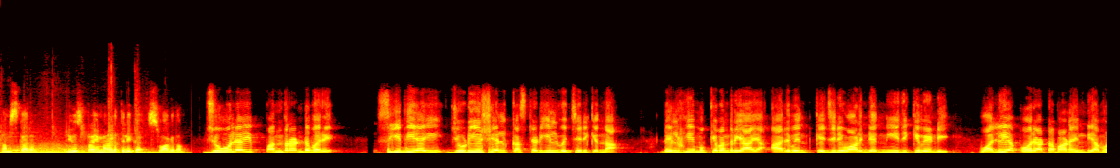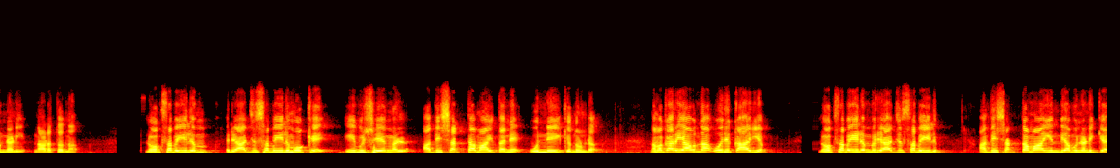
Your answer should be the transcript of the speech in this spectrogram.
നമസ്കാരം. ന്യൂസ് പ്രൈം മലയാളത്തിലേക്ക് സ്വാഗതം. ജൂലൈ പന്ത്രണ്ട് വരെ സി ബി ഐ ജുഡീഷ്യൽ കസ്റ്റഡിയിൽ വെച്ചിരിക്കുന്ന ഡൽഹി മുഖ്യമന്ത്രിയായ അരവിന്ദ് കെജ്രിവാളിന്റെ നീതിക്ക് വേണ്ടി വലിയ പോരാട്ടമാണ് ഇന്ത്യ മുന്നണി നടത്തുന്നത്. ലോക്സഭയിലും രാജ്യസഭയിലുമൊക്കെ ഈ വിഷയങ്ങൾ അതിശക്തമായി തന്നെ ഉന്നയിക്കുന്നുണ്ട്. നമുക്കറിയാവുന്ന ഒരു കാര്യം. ലോക്സഭയിലും രാജ്യസഭയിലും അതിശക്തമായി ഇന്ത്യ മുന്നണിക്ക്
